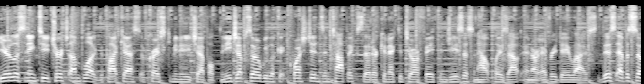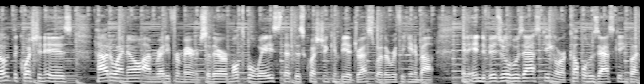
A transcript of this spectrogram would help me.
You're listening to Church Unplugged, the podcast of Christ Community Chapel. In each episode, we look at questions and topics that are connected to our faith in Jesus and how it plays out in our everyday lives. This episode, the question is How do I know I'm ready for marriage? So, there are multiple ways that this question can be addressed, whether we're thinking about an individual who's asking or a couple who's asking, but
